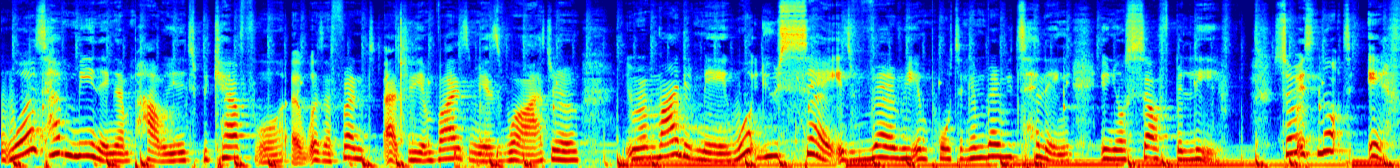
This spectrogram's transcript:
Words have meaning and power. You need to be careful. It was a friend actually advised me as well. It reminded me what you say is very important and very telling in your self belief. So it's not if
